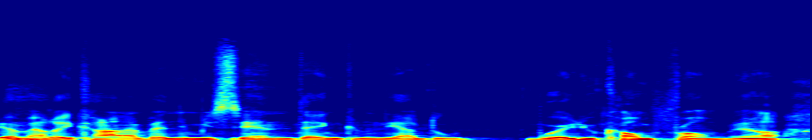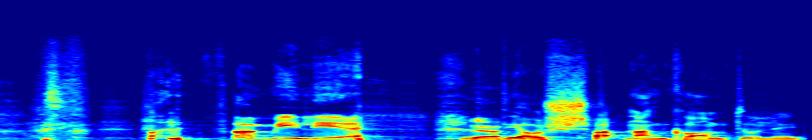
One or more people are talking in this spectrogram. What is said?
Die Amerikaner, wenn die mich sehen, denken, ja, du, where you come from, ja. Meine Familie, ja. die aus Schottland kommt und ich,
